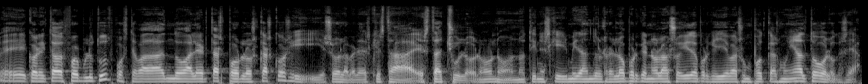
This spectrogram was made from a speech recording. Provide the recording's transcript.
eh, conectados por Bluetooth, pues te va dando alertas por los cascos y, eso la verdad es que está, está chulo, ¿no? ¿no? No tienes que ir mirando el reloj porque no lo has oído porque llevas un podcast muy alto o lo que sea.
